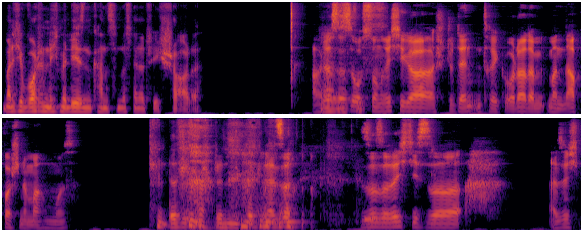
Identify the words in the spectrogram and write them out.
manche Worte nicht mehr lesen kannst und das wäre natürlich schade. Aber Ja, das, das ist auch so ein richtiger Studententrick, oder? Damit man einen Abwaschen machen muss. Das ist ein Trick. Also, so, so richtig so. Also ich,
